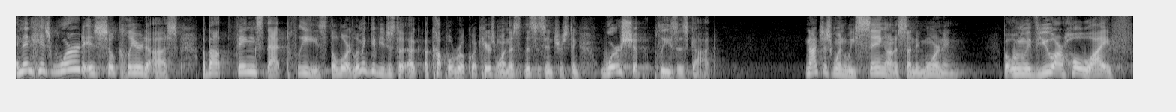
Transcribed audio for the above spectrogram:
And then his word is so clear to us about things that please the Lord. Let me give you just a, a, couple real quick. Here's one. This, this is interesting. Worship pleases God. Not just when we sing on a Sunday morning, but when we view our whole life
